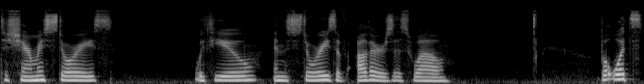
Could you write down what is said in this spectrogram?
to share my stories with you and the stories of others as well. But what's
